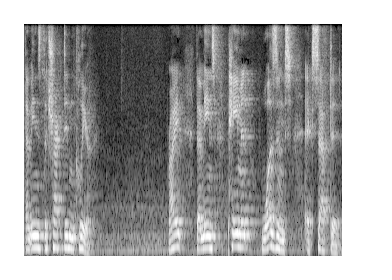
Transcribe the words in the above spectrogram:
that means the check didn't clear, right? That means payment wasn't accepted.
